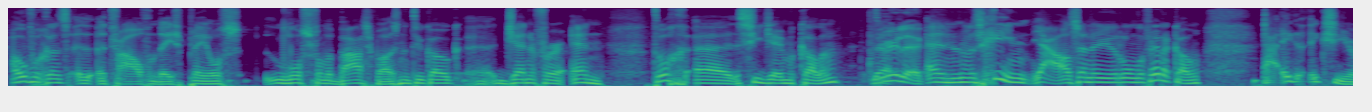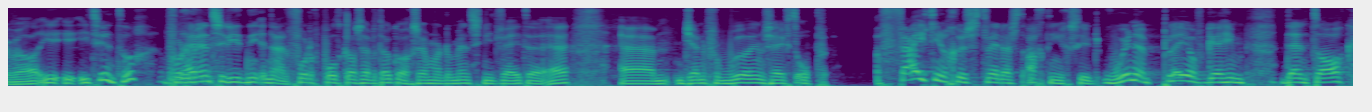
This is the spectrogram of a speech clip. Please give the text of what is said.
Overigens, het verhaal van deze playoffs, los van de basketbal... is natuurlijk ook Jennifer en, toch? CJ McCallum. Tuurlijk. En misschien, ja, als ze nu een ronde verder komen... Ja, ik, ik zie er wel iets in, toch? Voor de mensen die het niet... Nou, de vorige podcast hebben we het ook al gezegd... maar de mensen niet weten... Hè, ehm, Jennifer Williams heeft op 15 augustus 2018 gestuurd. Win a playoff game, then talk.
